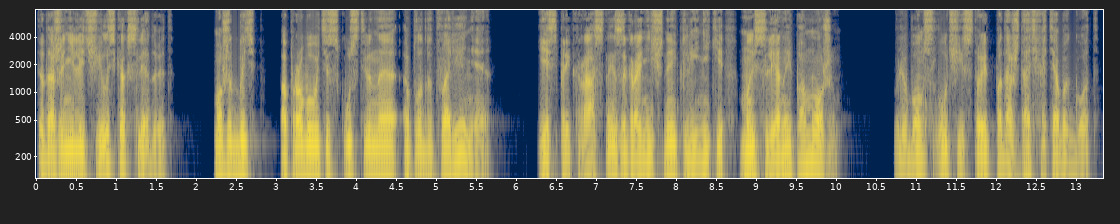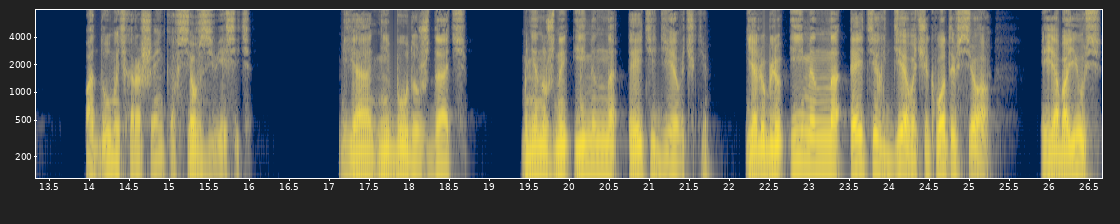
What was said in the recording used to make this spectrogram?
Ты даже не лечилась как следует. Может быть, попробовать искусственное оплодотворение? Есть прекрасные заграничные клиники, мы с Леной поможем. В любом случае стоит подождать хотя бы год. Подумать хорошенько, все взвесить. Я не буду ждать. Мне нужны именно эти девочки. Я люблю именно этих девочек, вот и все. И я боюсь,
